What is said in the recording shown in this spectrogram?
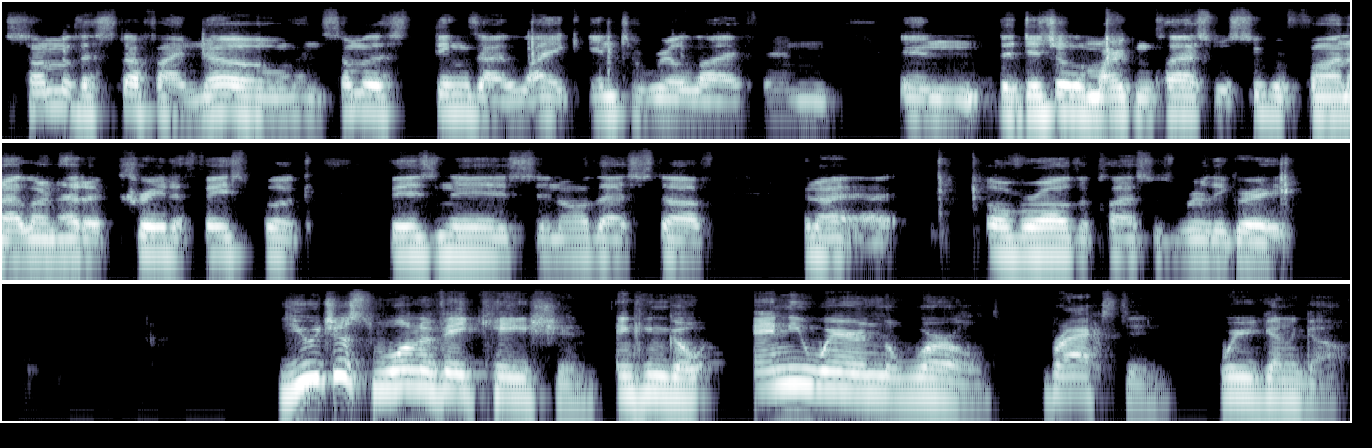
some of the stuff I know and some of the things I like into real life. And in the digital marketing class was super fun. I learned how to create a Facebook business and all that stuff. And I, I overall, the class was really great. You just won a vacation and can go anywhere in the world. Braxton, where are you going to go?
